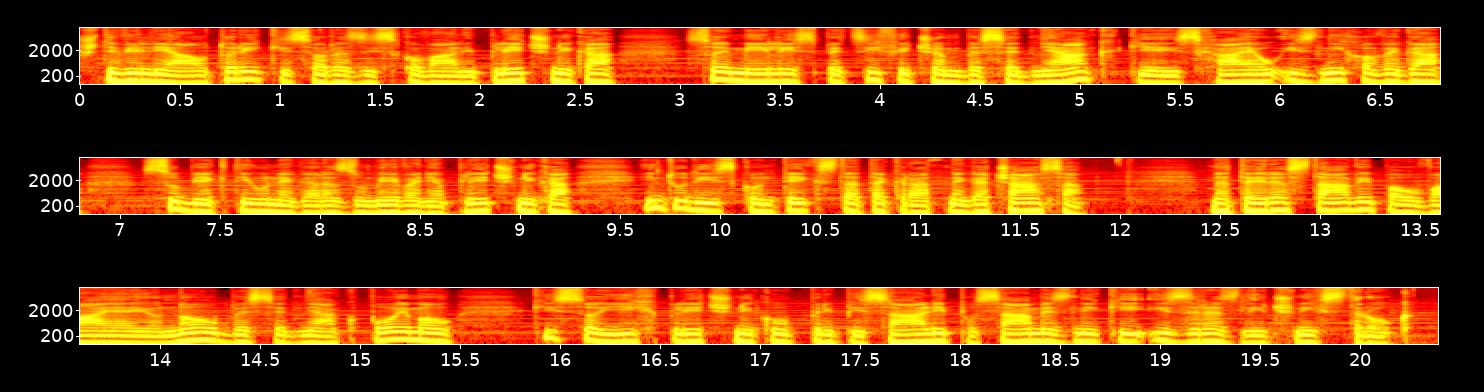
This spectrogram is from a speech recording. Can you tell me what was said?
Številni avtori, ki so raziskovali plečnika, so imeli specifičen besednjak, ki je izhajal iz njihovega subjektivnega razumevanja plečnika in tudi iz konteksta takratnega časa. Na tej razstavi pa uvajajo nov besednjak pojmov, ki so jih plečniku pripisali posamezniki iz različnih strok.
